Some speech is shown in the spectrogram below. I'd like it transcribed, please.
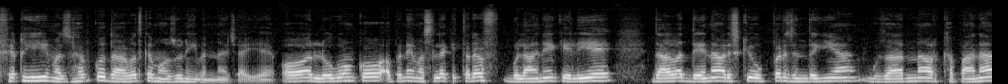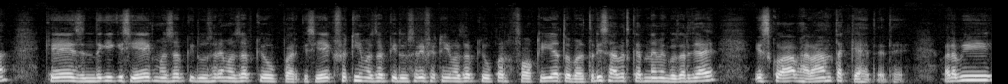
فقہی مذہب کو دعوت کا موضوع نہیں بننا چاہیے اور لوگوں کو اپنے مسئلہ کی طرف بلانے کے لیے دعوت دینا اور اس کے اوپر زندگیاں گزارنا اور کھپانا کہ زندگی کسی ایک مذہب کی دوسرے مذہب کے اوپر، کسی ایک فقی مذہب کی دوسری فقی مذہب کے اوپر فوقیت و برتری ثابت کرنے میں گزر جائے، اس کو آپ حرام تک کہتے تھے۔ اور ابھی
